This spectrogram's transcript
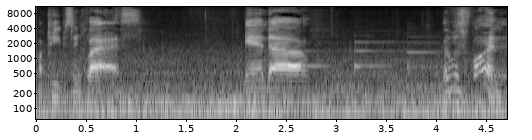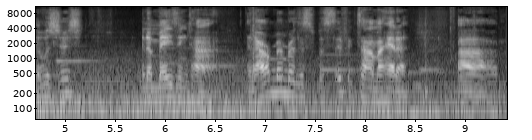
my peeps in class, and uh, it was fun. It was just an amazing time. And I remember the specific time I had a. Um,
